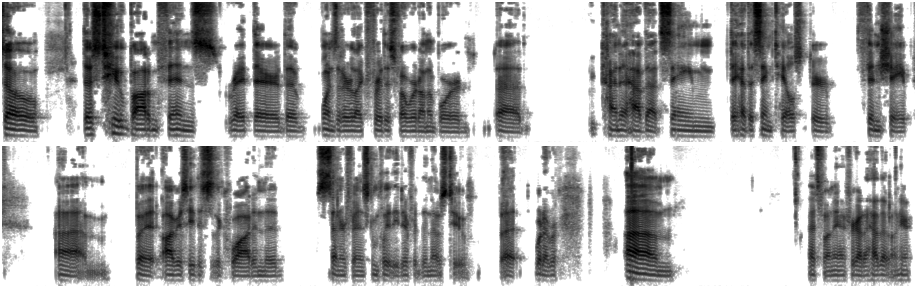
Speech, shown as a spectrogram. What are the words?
So those two bottom fins right there, the ones that are like furthest forward on the board, uh, kind of have that same. They have the same tail or fin shape, um, but obviously this is a quad, and the center fin is completely different than those two. But whatever. Um, that's funny. I forgot I had that on here.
